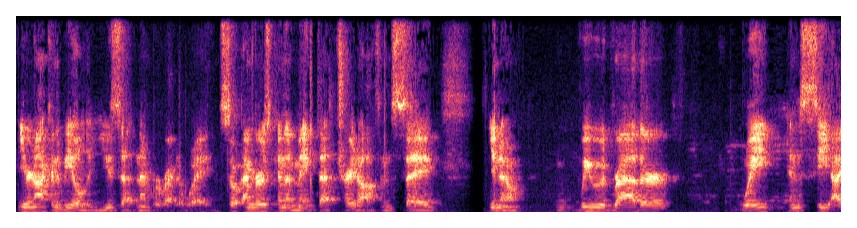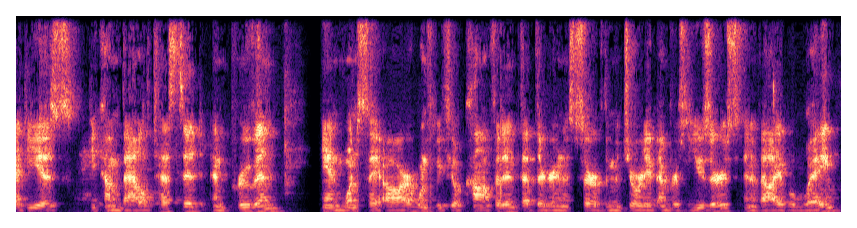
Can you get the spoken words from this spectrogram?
you're not going to be able to use that number right away. So Ember is going to make that trade off and say, you know, we would rather wait and see ideas become battle tested and proven. And once they are, once we feel confident that they're going to serve the majority of Ember's users in a valuable way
